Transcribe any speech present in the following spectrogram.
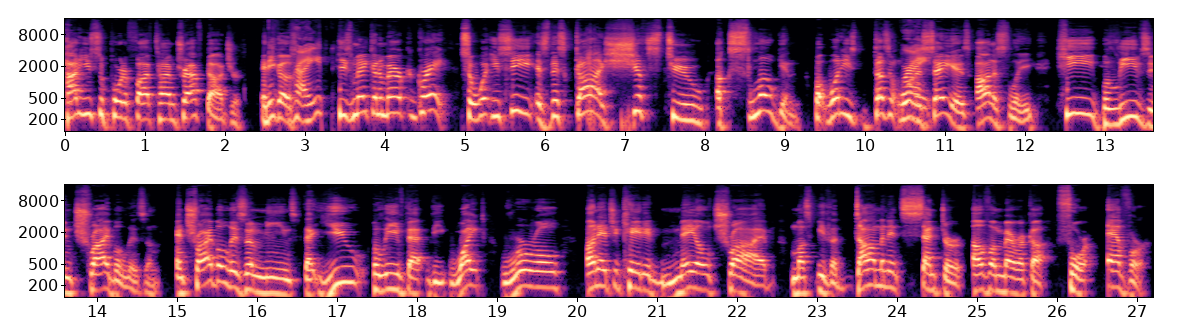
How do you support a five-time draft dodger?" And he goes, right. He's making America great. So what you see is this guy shifts to a slogan but what he doesn't want right. to say is, honestly, he believes in tribalism. And tribalism means that you believe that the white, rural, uneducated male tribe must be the dominant center of America forever.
